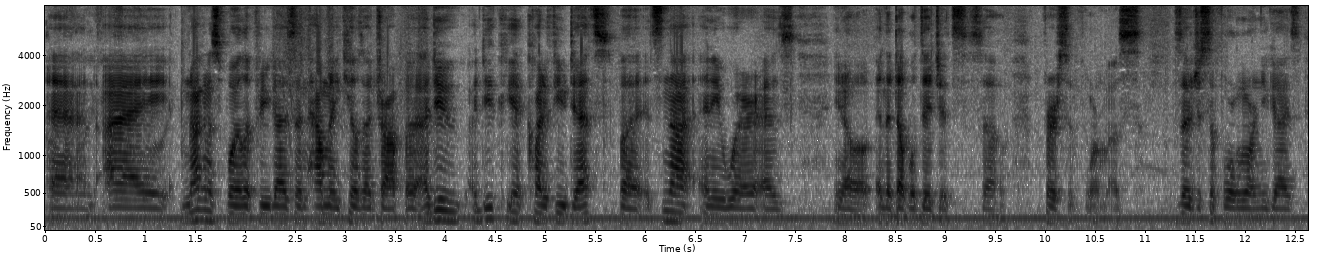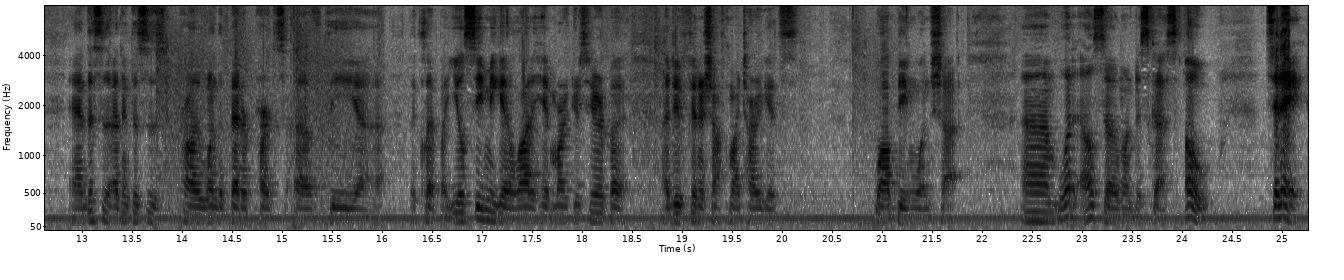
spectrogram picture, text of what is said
and I'm not gonna spoil it for you guys on how many kills I drop, but I do I do get quite a few deaths, but it's not anywhere as you know in the double digits. So first and foremost, so just to forewarn you guys, and this is I think this is probably one of the better parts of the uh, the clip. But you'll see me get a lot of hit markers here, but I do finish off my targets while being one shot. Um, what else do I want to discuss? Oh, today,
